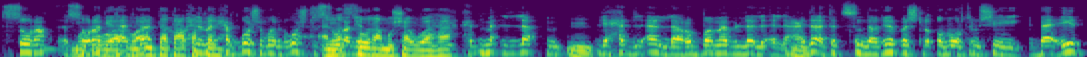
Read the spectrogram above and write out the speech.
الصورة الصورة ديال هذا وأنت تعتقد ما نحبوش وما نبغوش الصورة أن الصورة مشوهة؟ لا. لحد الآن لا. ربما الأعداء تتسنى غير باش الأمور تمشي بعيد.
